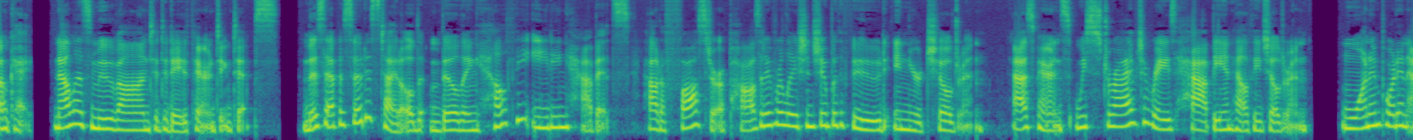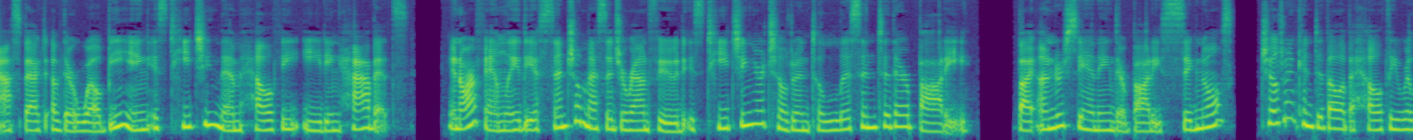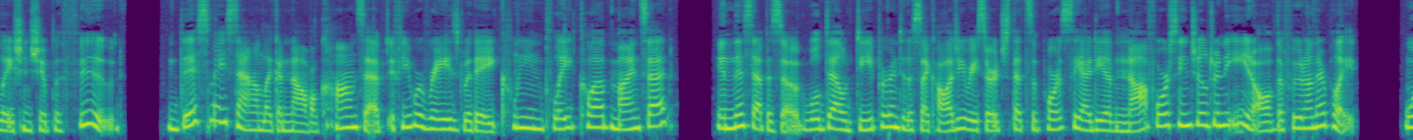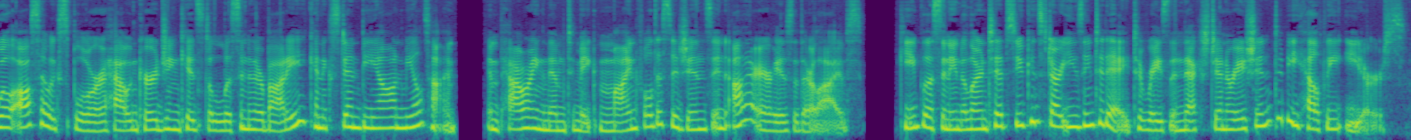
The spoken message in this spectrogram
Okay, now let's move on to today's parenting tips. This episode is titled Building Healthy Eating Habits How to Foster a Positive Relationship with Food in Your Children. As parents, we strive to raise happy and healthy children. One important aspect of their well being is teaching them healthy eating habits. In our family, the essential message around food is teaching your children to listen to their body. By understanding their body's signals, children can develop a healthy relationship with food. This may sound like a novel concept if you were raised with a clean plate club mindset. In this episode, we'll delve deeper into the psychology research that supports the idea of not forcing children to eat all of the food on their plate. We'll also explore how encouraging kids to listen to their body can extend beyond mealtime, empowering them to make mindful decisions in other areas of their lives. Keep listening to learn tips you can start using today to raise the next generation to be healthy eaters.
